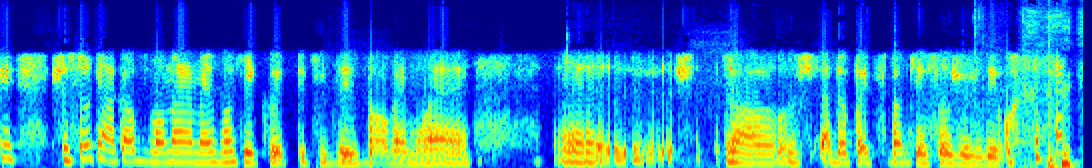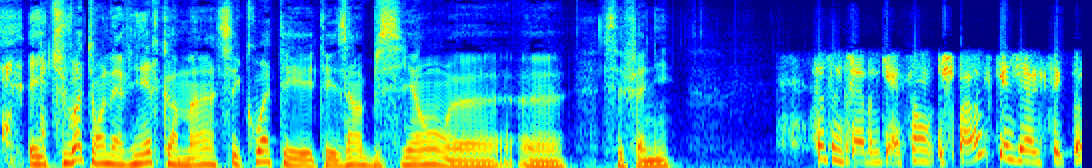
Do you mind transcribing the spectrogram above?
je suis sûre qu'il y a encore du monde à la maison qui écoute et qui disent bon ben moi euh, genre, elle doit pas être si bonne que ça au jeu vidéo. et tu vois ton avenir comment? C'est quoi tes, tes ambitions, euh, euh, Stéphanie? Ça, c'est une très bonne question. Je pense que je le sais pas.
